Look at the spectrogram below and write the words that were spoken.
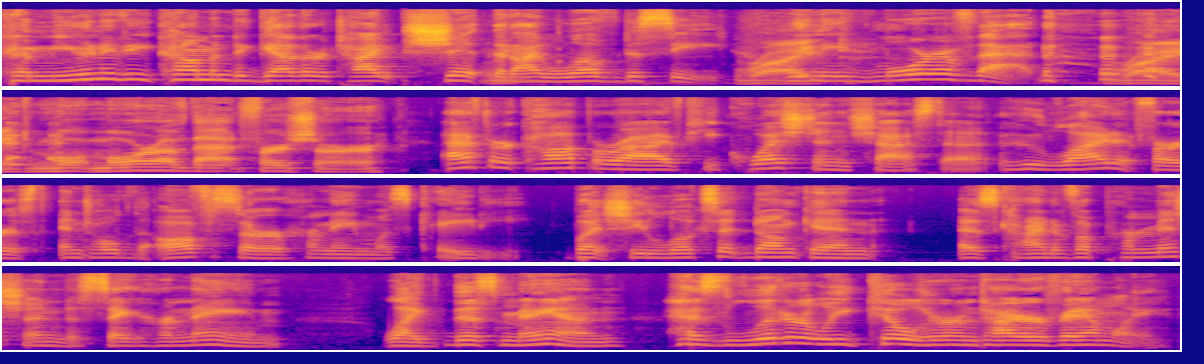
community coming together type shit that I love to see. Right. We need more of that. Right, more more of that for sure. After a cop arrived, he questioned Shasta, who lied at first and told the officer her name was Katie. But she looks at Duncan as kind of a permission to say her name. Like, this man has literally killed her entire family.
